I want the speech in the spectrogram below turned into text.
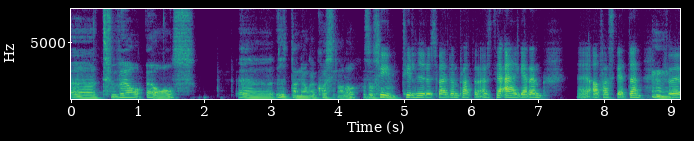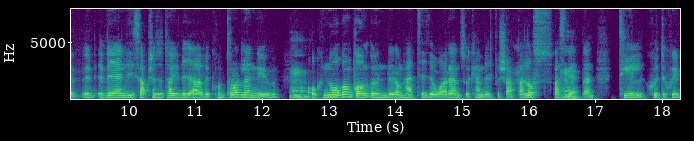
Eh, två års eh, utan några kostnader. Alltså som, Till, till hyresvärden, pratar, eller till ägaren av fastigheten. Mm. För eh, vid en leaseoption så tar ju vi över kontrollen nu. mm, Och någon gång under de här tio åren så kan vi få köpa loss fastigheten till 77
